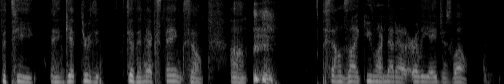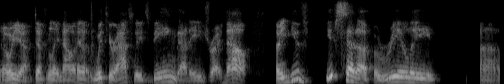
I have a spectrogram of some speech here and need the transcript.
fatigue and get through the, to the next thing. So, um, sounds like you learned that at an early age as well. Oh yeah, definitely. Now, uh, with your athletes being that age right now, I mean, you've you've set up a really uh,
